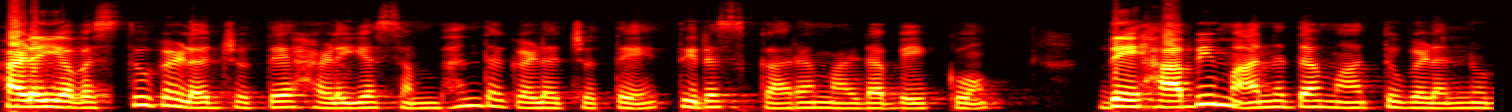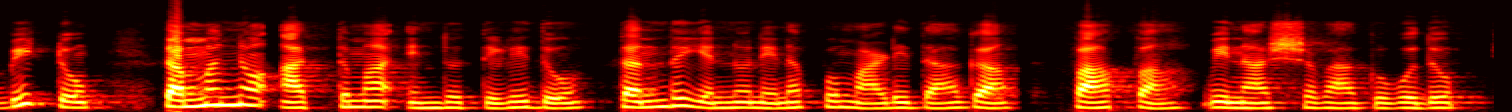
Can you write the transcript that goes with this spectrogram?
ಹಳೆಯ ವಸ್ತುಗಳ ಜೊತೆ ಹಳೆಯ ಸಂಬಂಧಗಳ ಜೊತೆ ತಿರಸ್ಕಾರ ಮಾಡಬೇಕು. ದೇಹಾಭಿಮಾನದ ಮಾತುಗಳನ್ನು ಬಿಟ್ಟು ತಮ್ಮನ್ನು ಆತ್ಮ ಎಂದು ತಿಳಿದು ತಂದೆಯನ್ನು ನೆನಪು ಮಾಡಿದಾಗ ಪಾಪ ವಿನಾಶವಾಗುವುದು.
